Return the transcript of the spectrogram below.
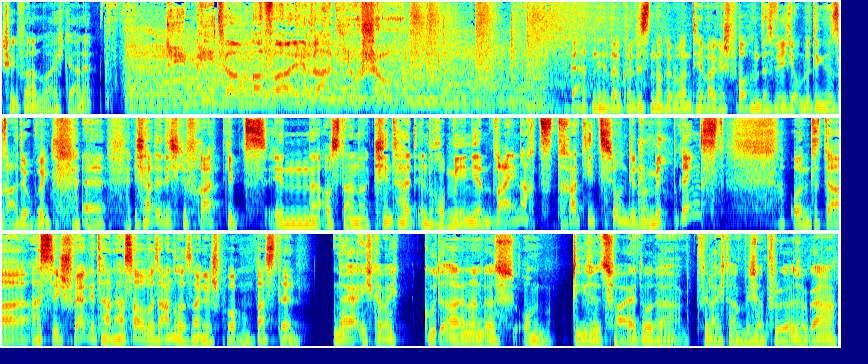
Skifahren mache ich gerne. Die Peter Maffay Radioshow. Wir hatten hinter Kulissen noch über ein Thema gesprochen, das will ich unbedingt ins Radio bringen. Äh, ich hatte dich gefragt, gibt's in aus deiner Kindheit in Rumänien Weihnachtstradition, die du mitbringst? Und da hast du dich schwer getan, hast aber was anderes angesprochen. Was denn? Naja, ich kann mich gut erinnern, dass um diese Zeit oder vielleicht ein bisschen früher sogar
